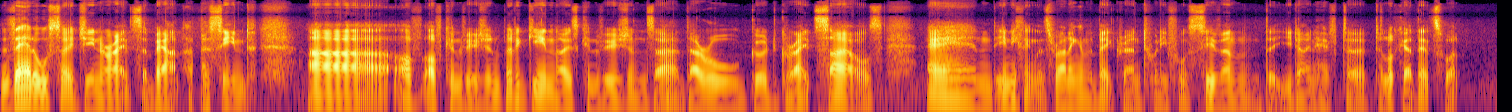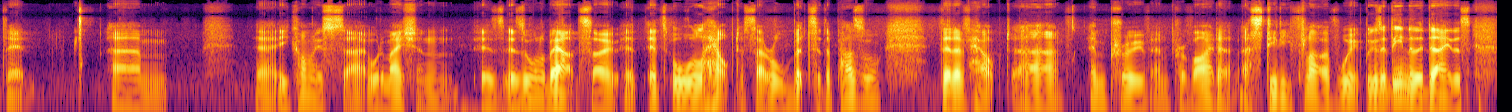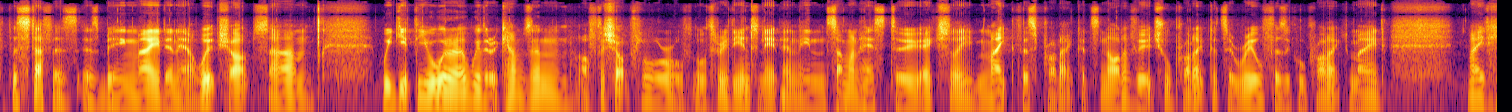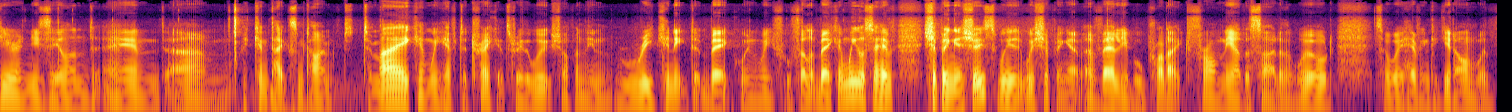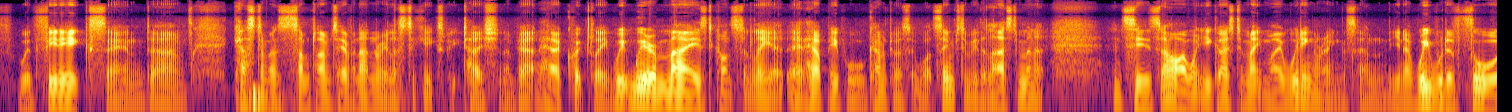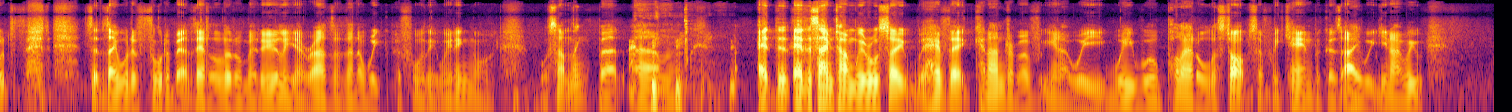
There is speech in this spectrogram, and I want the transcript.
that also generates about a percent uh, of, of conversion. But again, those conversions are they're all good, great sales, and anything that's running in the background 24/7 that you don't have to, to look at. That's what that um, uh, e-commerce uh, automation is, is all about. So it, it's all helped us. They're all bits of the puzzle that have helped uh, improve and provide a, a, steady flow of work. Because at the end of the day, this this stuff is is being made in our workshops. Um, we get the order, whether it comes in off the shop floor or, or, through the internet, and then someone has to actually make this product. It's not a virtual product; it's a real physical product made made here in New Zealand, and um, it can take some time to make, and we have to track it through the workshop and then reconnect it back when we fulfill it back. And we also have shipping issues. We're, we're shipping a, a, valuable product from the other side of the world, so we're having to get on with, with FedEx, and um, customers sometimes have an unrealistic expectation about how quickly. We, we're amazed constantly at, at how people will come to us at what seems to be the last minute and says, "Oh, I want you guys to make my wedding rings," and you know, we would have thought that, that they would have thought about that a little bit earlier rather than a week before their wedding or or something. But um, at the at the same time, we also have that conundrum of you know we we will pull out all the stops if we can because a we you know we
